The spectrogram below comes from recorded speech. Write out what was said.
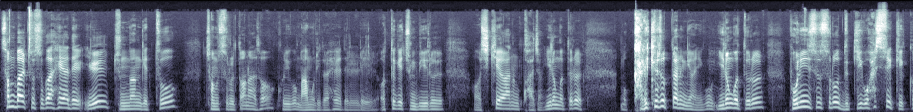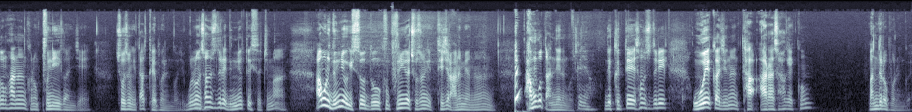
선발 투수가 해야 될 1, 중간 개투, 점수를 떠나서 그리고 마무리가 해야 될 일, 어떻게 준비를 어, 시켜야 하는 과정 이런 것들을 뭐 가르쳐 줬다는 게 아니고 이런 것들을 본인 스스로 느끼고 할 수 있게끔 하는 그런 분위기가 이제 조성이 딱 돼버린 거죠. 물론 선수들의 능력도 있었지만 아무리 능력 이 있어도 그 분위기가 조성이 되질 않으면은 아무것도 안 되는 거죠. 그죠. 근데 그때 선수들이 5회까지는 다 알아서 하게끔 만들어 보는 거예요.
